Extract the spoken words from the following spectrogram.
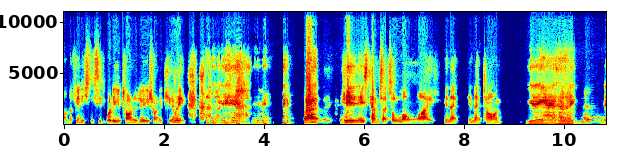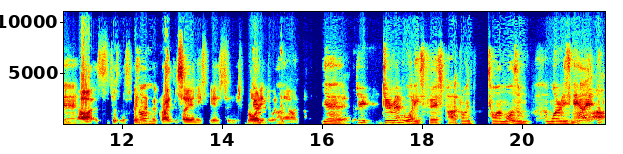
on the finish, and he said, "What are you trying to do? You're trying to kill him." but he, he's come such a long way, in that in that time. Yeah, he has, hasn't he? Yeah. Oh, it's just it's been so, great to see, and he's he's, he's right into it now. And, yeah. yeah. Do you, Do you remember what his first park run time was and, and what it is now? Oh.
